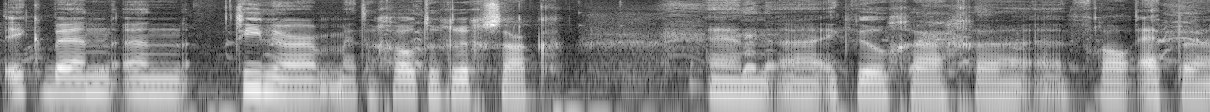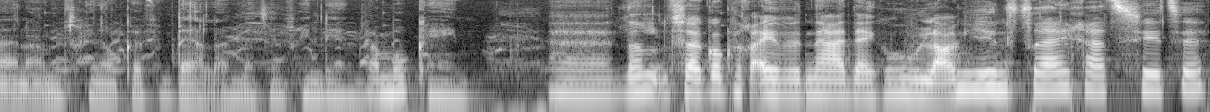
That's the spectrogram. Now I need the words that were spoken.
Ik ben een tiener met een grote rugzak. En uh, ik wil graag uh, vooral appen en dan misschien ook even bellen met een vriendin. Waar moet ik heen? Uh, dan zou ik ook nog even nadenken hoe lang je in de trein gaat zitten.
